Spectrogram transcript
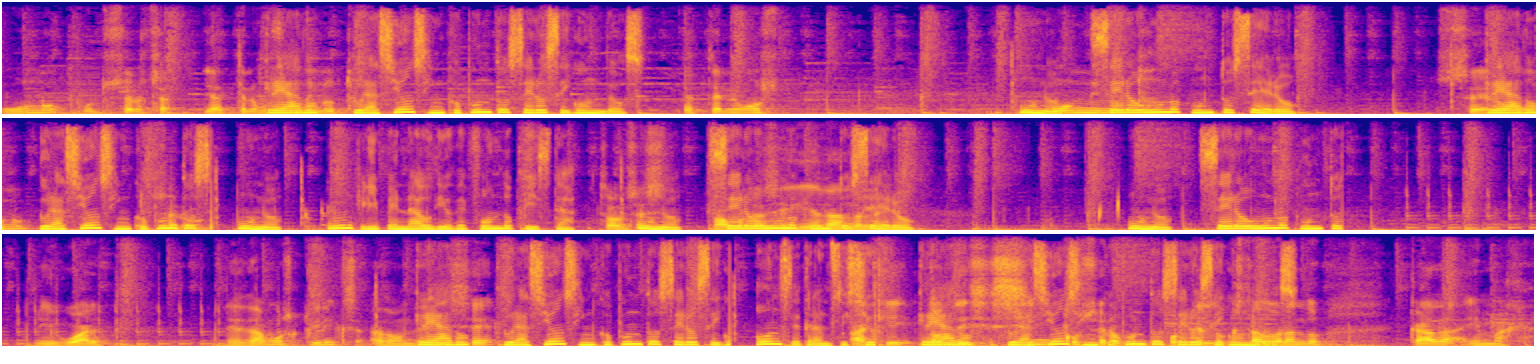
1.0, ya tenemos Creado, un duración 5.0 segundos. Ya tenemos 1, 0, 1.0. Creado, duración 5.1. Un clip en audio de fondo pista. 1, 0, 1.0. 1, 0, 1. Igual, le damos clics a donde Creado, dice... duración 5.0 segundos. 11 transición. Aquí, Creado, duración 5.0 segundos. está durando cada imagen.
